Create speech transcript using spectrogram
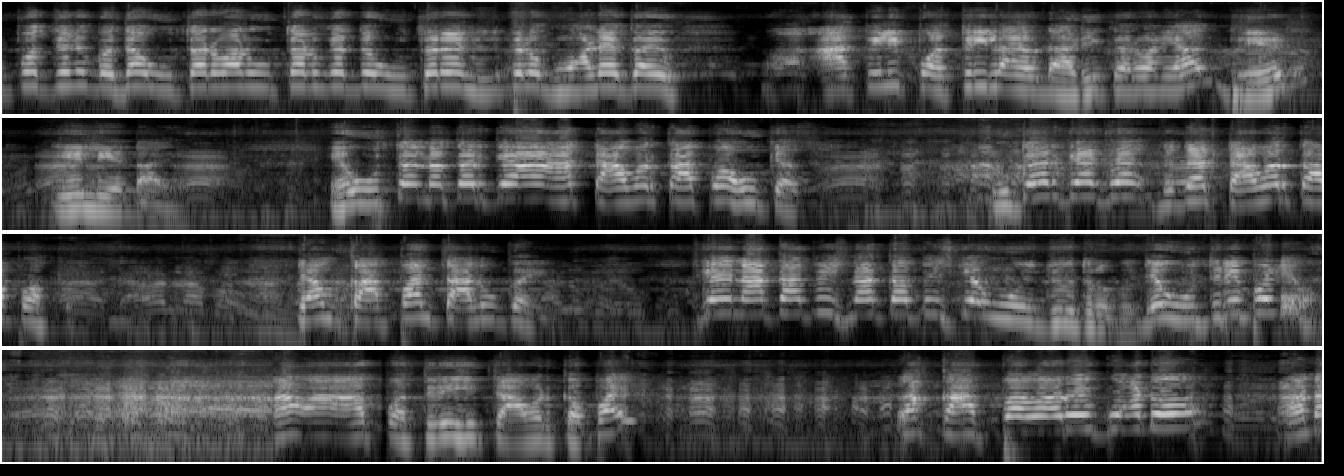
ઉપર ચડી બધા ઉતરવાનું ઉતરવું કે તો ઉતરે ને પેલો ગોંડે ગયો. આ પેલી પતરી લાવ્યો દાઢી કરવાની. આ ભેડ એ લેન આવ્યો એ ઉતર નકર કે આ ટાવર કાપો હું કે છે. ઉતર કે છે? નકર ટાવર કાપો. તેમ કાપવાનું ચાલુ કર્યું. કે ના કાપીશ ના કાપીશ કે હું ઉતરું જે ઉતરી પડ્યો. આ આ- આ પતરી ટાવર કપાય. આ કાપવા વાળો કોડો અને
